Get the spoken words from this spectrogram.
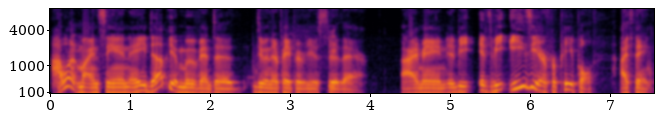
I wouldn't mind seeing AEW move into doing their pay per views through there. I mean, it'd be it'd be easier for people, I think,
